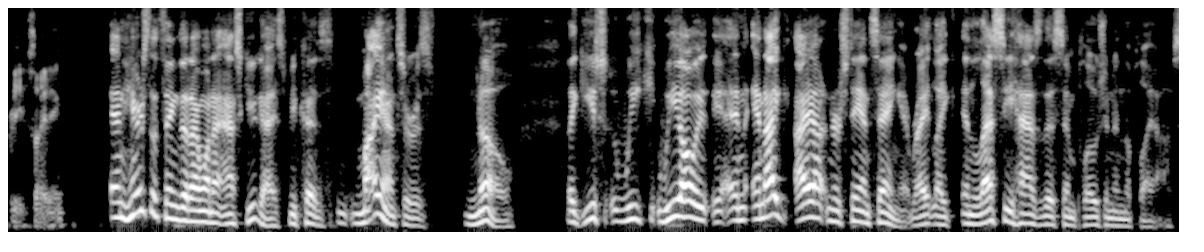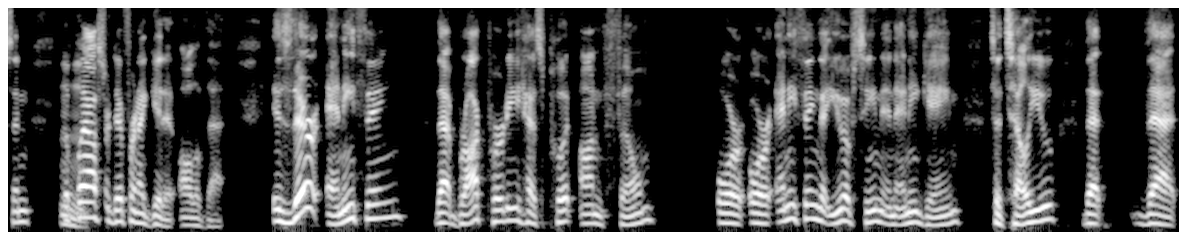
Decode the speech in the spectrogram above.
pretty exciting and here's the thing that I want to ask you guys because my answer is no. Like you, we we always and and I I understand saying it right. Like unless he has this implosion in the playoffs, and the mm-hmm. playoffs are different. I get it, all of that. Is there anything that Brock Purdy has put on film, or or anything that you have seen in any game to tell you that that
